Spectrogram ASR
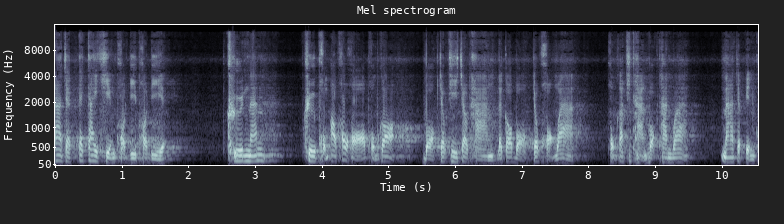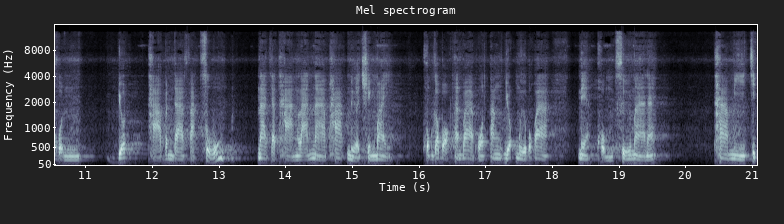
น่าจะใกล้ๆเคียงพอดีพอดี คืนนั้น คือผมเอาเข้าหอ ผมก็บอกเจ้าที่เจ้าทาง แล้วก็บอกเจ้าของว่า ผมอธิษฐานบอกท่านว่า น่าจะเป็นคนยศถาบรรดาศักดิ์สูง น่าจะทางล้านนาภาคเหนือเชียงใหม่ ผมก็บอกท่านว่าผมตั้งยกมือบอกว่า เนี่ยผมซื้อมานะ ถ้ามีจิต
